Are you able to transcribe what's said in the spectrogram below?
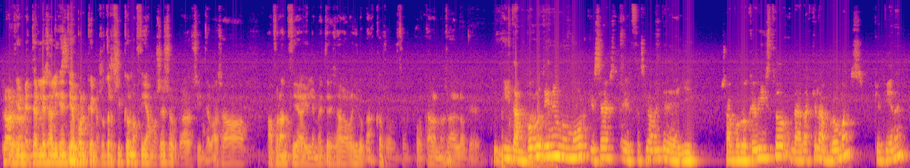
Claro, claro. meterle esa licencia Sí. porque nosotros sí conocíamos eso, claro, si te vas a, a Francia y le metes algo así lo cascas, ostras, pues claro, no sabes lo que... Y tampoco Claro. tiene un humor que sea excesivamente de allí. O sea, por lo que he visto, la verdad es que las bromas que tienen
